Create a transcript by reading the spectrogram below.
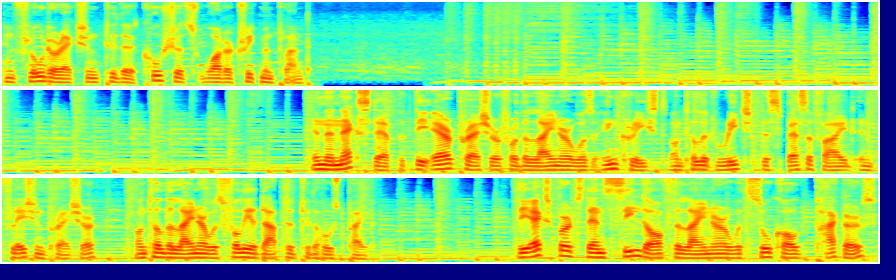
in flow direction to the Coschütz water treatment plant. In the next step, the air pressure for the liner was increased until it reached the specified inflation pressure until the liner was fully adapted to the host pipe. The experts then sealed off the liner with so-called packers.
